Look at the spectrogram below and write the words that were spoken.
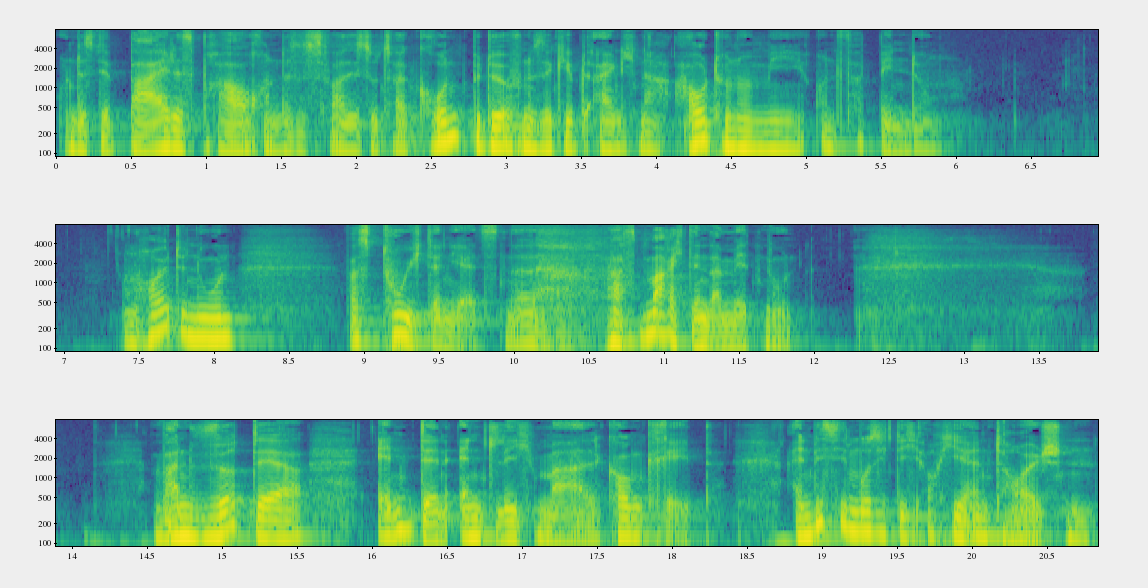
und dass wir beides brauchen, dass es quasi so zwei Grundbedürfnisse gibt, eigentlich nach Autonomie und Verbindung. Und heute nun, was tue ich denn jetzt? Ne? Was mache ich denn damit nun? Wann wird der End denn endlich mal konkret? Ein bisschen muss ich dich auch hier enttäuschen,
